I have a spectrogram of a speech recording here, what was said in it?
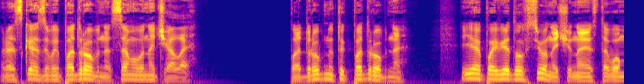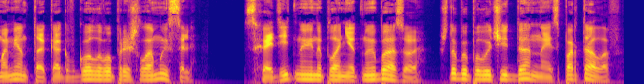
«Рассказывай подробно, с самого начала». Подробно так подробно. Я поведал все, начиная с того момента, как в голову пришла мысль Сходить на инопланетную базу, чтобы получить данные с порталов.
